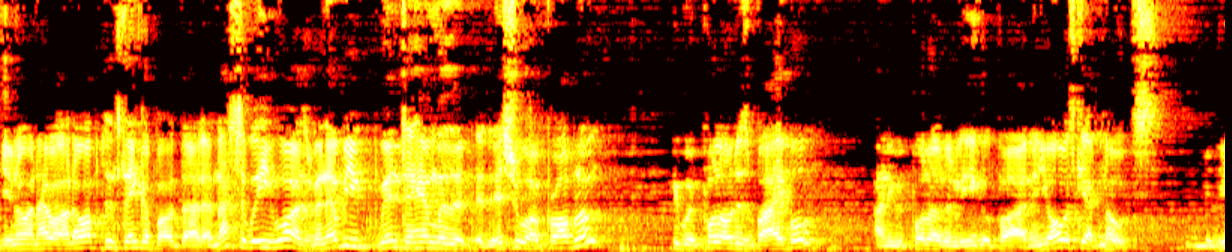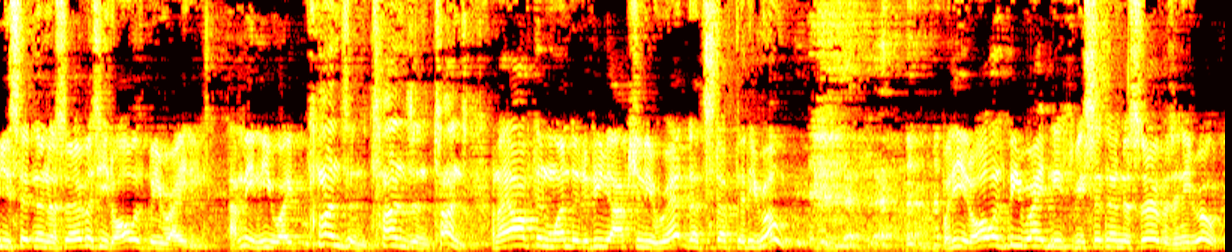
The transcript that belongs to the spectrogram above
You know, and I, I'd often think about that, and that's the way he was. Whenever you went to him with an issue or a problem, he would pull out his Bible and he would pull out a legal part, and he always kept notes. If he's sitting in the service, he'd always be writing. I mean, he write tons and tons and tons. And I often wondered if he actually read that stuff that he wrote. but he'd always be writing. He'd be sitting in the service and he wrote.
